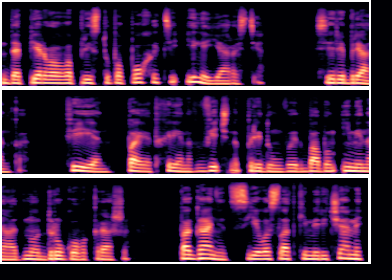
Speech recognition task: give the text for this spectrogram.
до первого приступа похоти или ярости. Серебрянка. Фиен, поэт хренов, вечно придумывает бабам имена одно другого краше. Поганец с его сладкими речами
